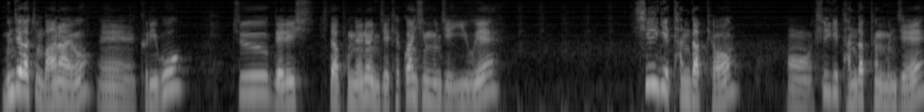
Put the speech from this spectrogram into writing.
문제가 좀 많아요. 예, 그리고 쭉 내리시다 보면은 이제 객관식 문제 이후에 실기 단답형 어, 실기 단답형 문제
